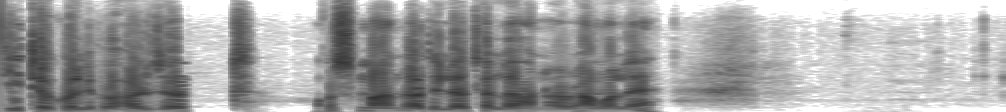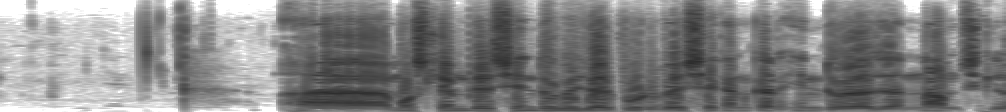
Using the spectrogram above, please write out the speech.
তৃতীয় খলিফা হজরত উসমান রাদিল্লাহর আমলে। মুসলিমদের সিন্ধু বিজয়ের পূর্বে সেখানকার হিন্দু রাজার নাম ছিল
